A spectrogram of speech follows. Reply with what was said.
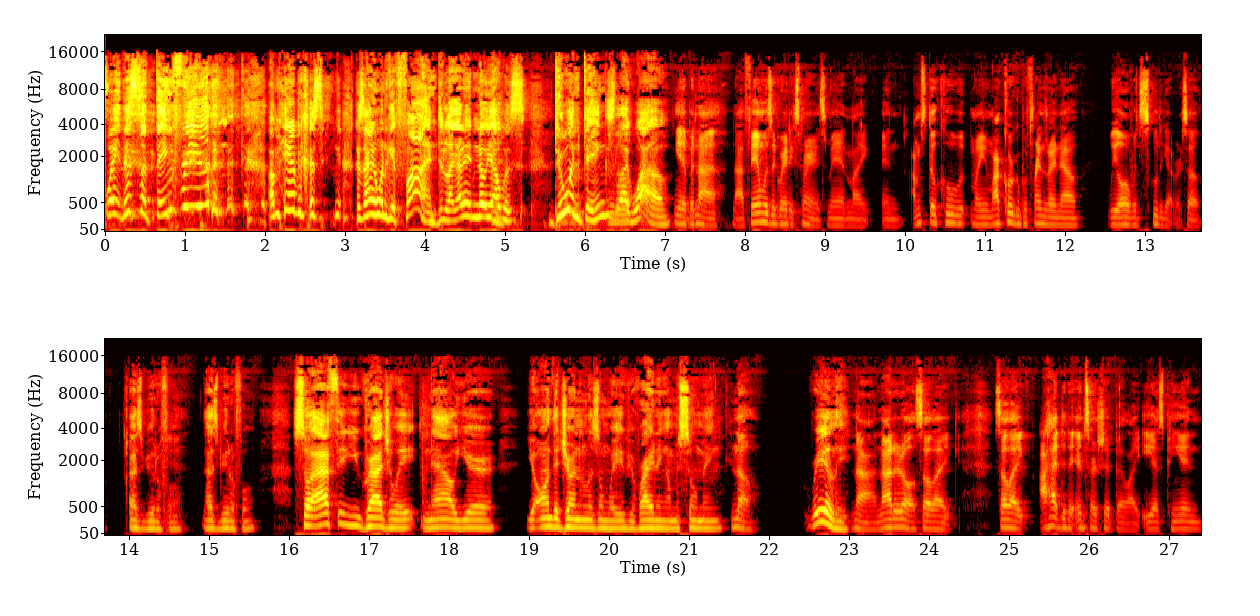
Wait, this is a thing for you? I'm here because because I didn't want to get fined. Like I didn't know y'all was doing things. Like wow. Yeah, but nah, nah. Fam was a great experience, man. Like, and I'm still cool. With, I mean, my core group of friends right now, we all went to school together. So That's beautiful. That's beautiful. So after you graduate, now you're you're on the journalism wave. You're writing. I'm assuming. no, Really? Nah, not at all. So like, so like, I had did an internship at like ESPN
